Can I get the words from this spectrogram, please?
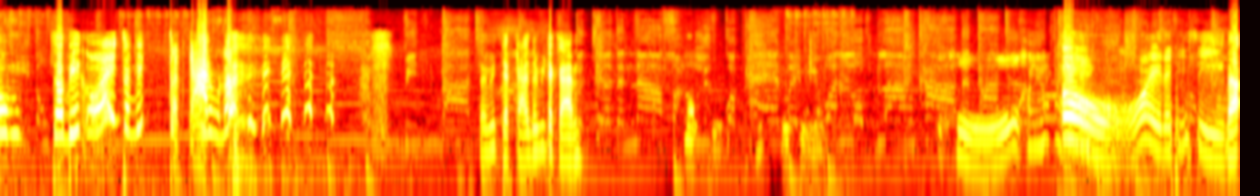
ลุมเจะบิ๊กโอ้ยเจะบิ๊กจัดการหมดเลยเจะบิ๊กจัดการเจะบิ๊กจัดการโอ้โหข้างหน้าโอ้ยได้ที่สี่ละ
